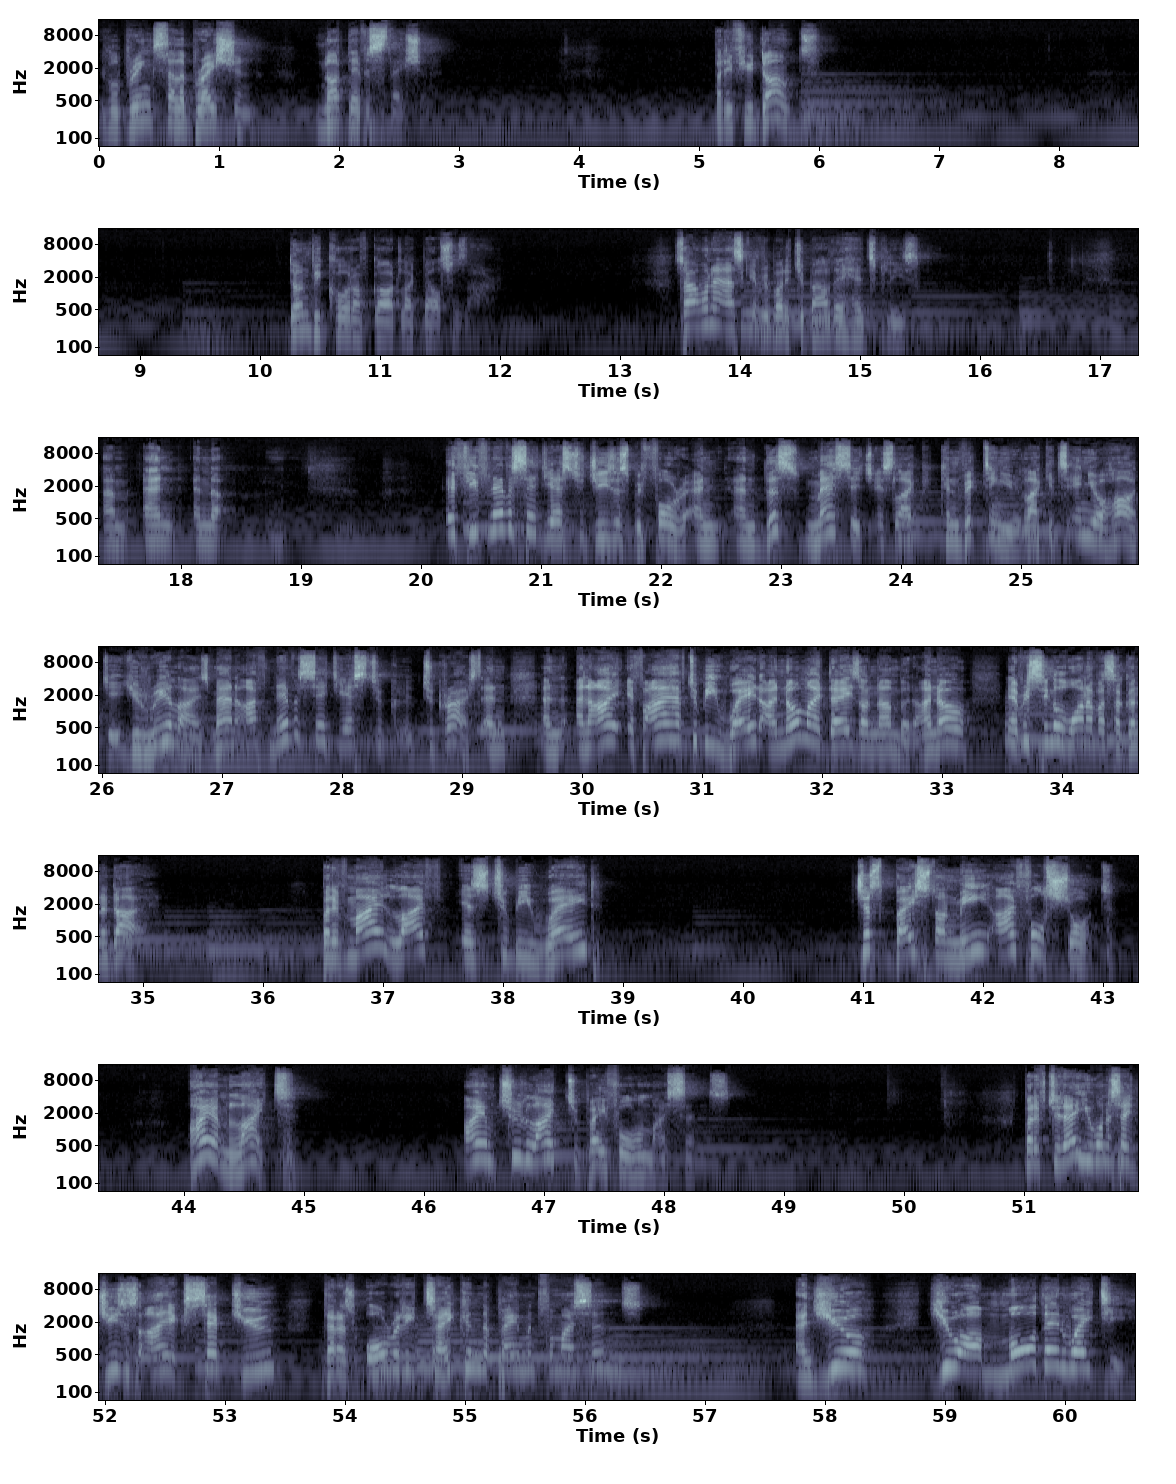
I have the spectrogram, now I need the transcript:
it will bring celebration, not devastation. But if you don't, don't be caught off guard like Belshazzar. So I want to ask everybody to bow their heads, please. Um, and and uh, if you've never said yes to Jesus before and, and this message is like convicting you, like it's in your heart, you, you realize, man, I've never said yes to, to Christ. And, and, and I, if I have to be weighed, I know my days are numbered. I know every single one of us are going to die. But if my life is to be weighed just based on me, I fall short. I am light. I am too light to pay for all my sins. But if today you want to say, Jesus, I accept you that has already taken the payment for my sins, and you, you are more than weighty,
